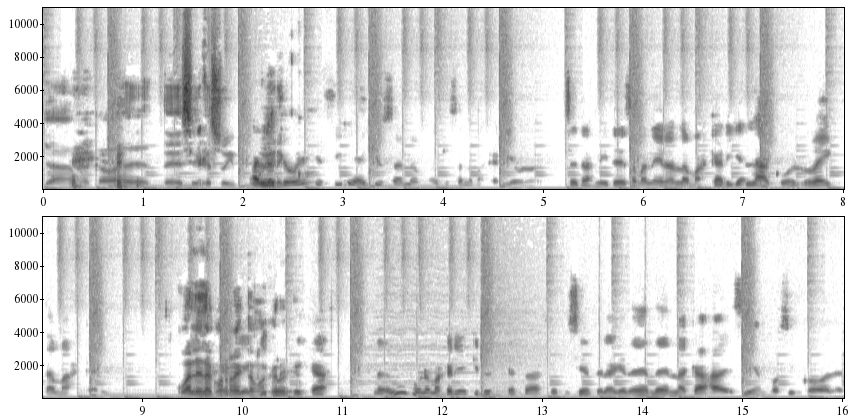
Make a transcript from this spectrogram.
Ya me acabas de, decir que soy A lo que voy es que sí, hay que usar la, hay que usar la mascarilla, bro. Se transmite de esa manera la mascarilla, la correcta mascarilla. ¿Cuál es la correcta mascarilla? La, uh, una mascarilla quirúrgica está suficiente, la que te venden en la caja de 100 por 5 dólares,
